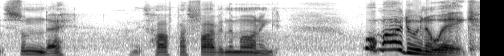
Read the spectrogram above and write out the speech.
It's Sunday and it's half past five in the morning. What am I doing awake?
